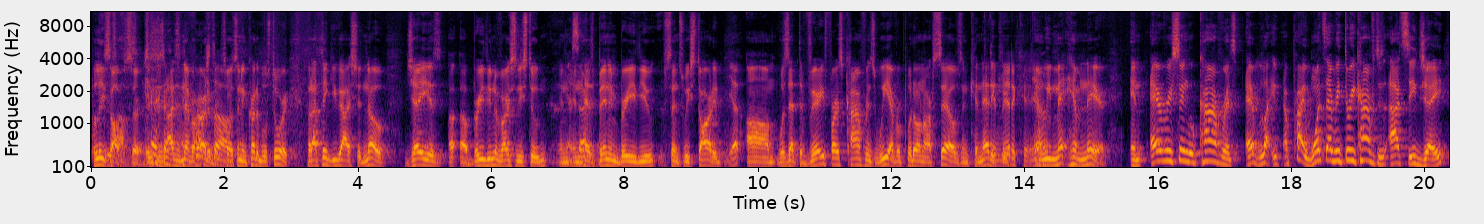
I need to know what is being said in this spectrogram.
police, officer. It's just, I just never heard of it. So it's an incredible story. But I think you guys should know Jay is a, a Breathe University student and, Yes, and has been in Breathe U since we started. Yep. Um, was at the very first conference we ever put on ourselves in Connecticut. Connecticut, and yeah. we met him there. And every single conference, every, like uh, probably once every three conferences, I'd see Jay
